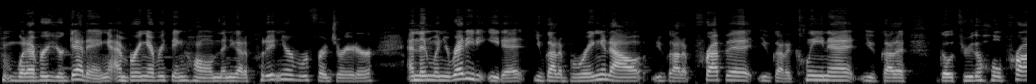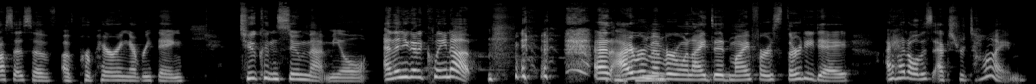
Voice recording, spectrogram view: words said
whatever you're getting and bring everything home. Then you got to put it in your refrigerator. And then when you're ready to eat it, you've got to bring it out. You've got to prep it. You've got to clean it. You've got to go through the whole process of, of preparing everything to consume that meal. And then you got to clean up. and mm-hmm. I remember when I did my first 30 day, I had all this extra time.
